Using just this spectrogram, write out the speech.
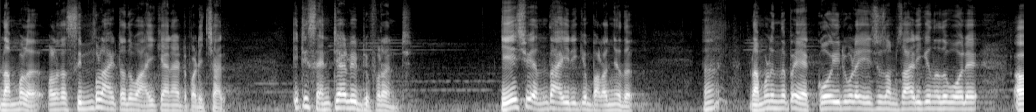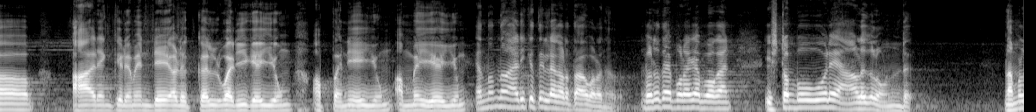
നമ്മൾ വളരെ സിമ്പിളായിട്ടത് വായിക്കാനായിട്ട് പഠിച്ചാൽ ഇറ്റ് ഈസ് എന്റയർലി ഡിഫറെന്റ് യേശു എന്തായിരിക്കും പറഞ്ഞത്? നമ്മളിന്നിപ്പോൾ എക്കോയിലൂടെ യേശു സംസാരിക്കുന്നത് പോലെ ആരെങ്കിലും എന്റെ അടുക്കൽ വരികയും അപ്പനെയും അമ്മയെയും എന്നൊന്നും ആയിരിക്കത്തില്ല കർത്താവ് പറഞ്ഞത്. വെറുതെ പുറകെ പോകാൻ ഇഷ്ടംപോലെ ആളുകളുണ്ട്. നമ്മൾ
